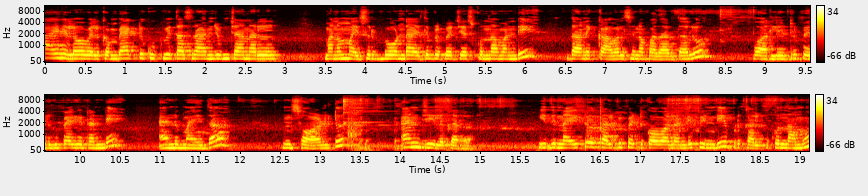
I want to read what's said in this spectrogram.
హాయ్ హలో వెల్కమ్ బ్యాక్ టు కుక్ విత్ అస్రాంజుమ్ ఛానల్ మనం మైసూర్ బోండా అయితే ప్రిపేర్ చేసుకుందామండి. దానికి కావలసిన పదార్థాలు ఆరు లీటర్ పెరుగు ప్యాకెట్ అండి అండ్ మైదా సాల్ట్ అండ్ జీలకర్ర. ఇది నైట్ కలిపి పెట్టుకోవాలండి పిండి ఇప్పుడు కలుపుకుందాము.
